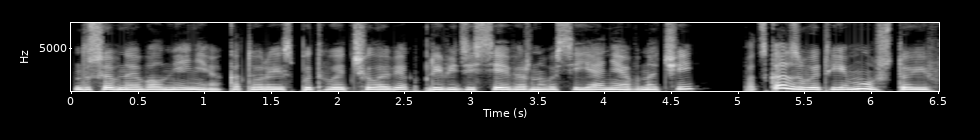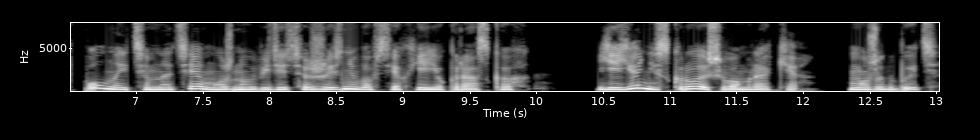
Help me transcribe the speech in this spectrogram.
Душевное волнение, которое испытывает человек при виде северного сияния в ночи, подсказывает ему, что и в полной темноте можно увидеть жизнь во всех ее красках. Ее не скроешь во мраке. Может быть,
